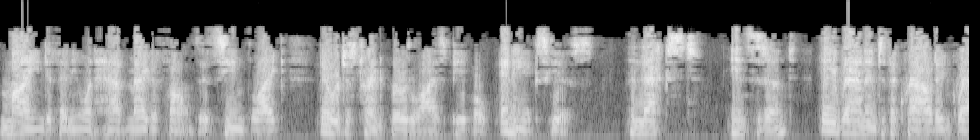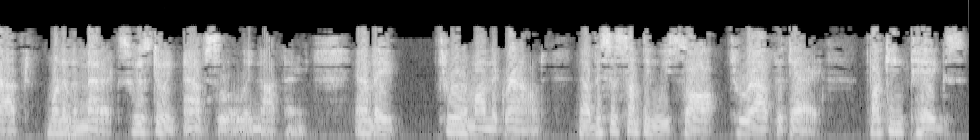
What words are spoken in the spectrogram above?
mind if anyone had megaphones. It seemed like they were just trying to brutalize people. Any excuse. The next incident, they ran into the crowd and grabbed one of the medics who was doing absolutely nothing, and they threw him on the ground. Now this is something we saw throughout the day. Fucking pigs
